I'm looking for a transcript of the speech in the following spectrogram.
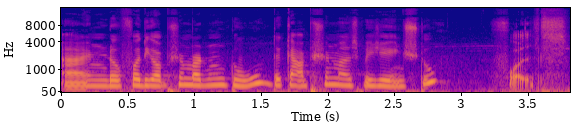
And uh, for the option button 2 the caption must be changed to false.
